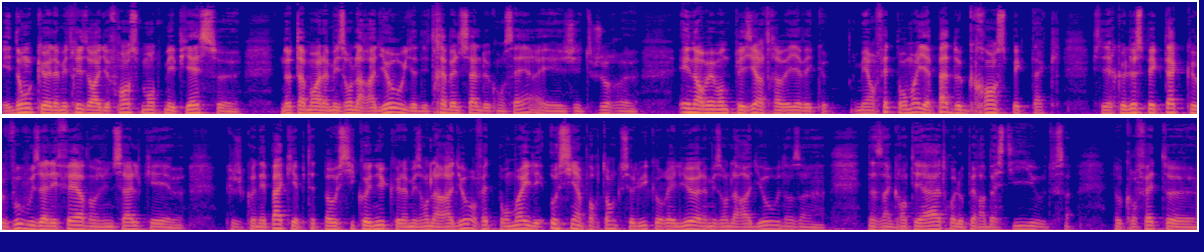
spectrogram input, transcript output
Et donc la maîtrise de Radio France monte mes pièces, notamment à la Maison de la Radio, où il y a des très belles salles de concert, et j'ai toujours énormément de plaisir à travailler avec eux. Mais en fait, pour moi, il n'y a pas de grand spectacle. C'est-à-dire que le spectacle que vous, vous allez faire dans une salle qui est que je connais pas, qui est peut-être pas aussi connu que la Maison de la Radio, en fait, pour moi, il est aussi important que celui qui aurait lieu à la Maison de la Radio ou dans un, dans un grand théâtre ou à l'Opéra Bastille ou tout ça. Donc, en fait, euh,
